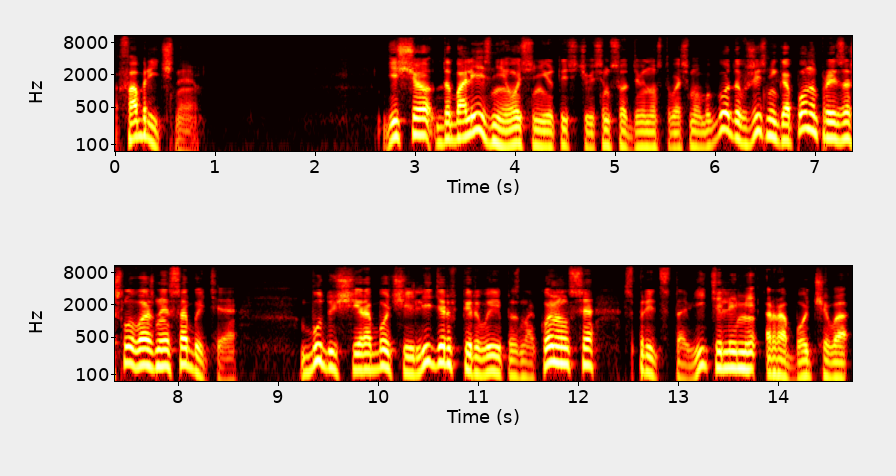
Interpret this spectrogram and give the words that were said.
Фабричная. Еще до болезни осенью 1898 года в жизни Гапона произошло важное событие. Будущий рабочий лидер впервые познакомился с представителями рабочего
